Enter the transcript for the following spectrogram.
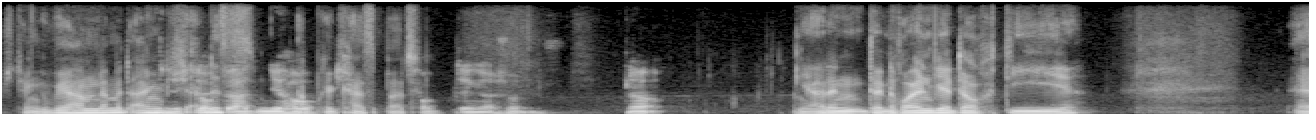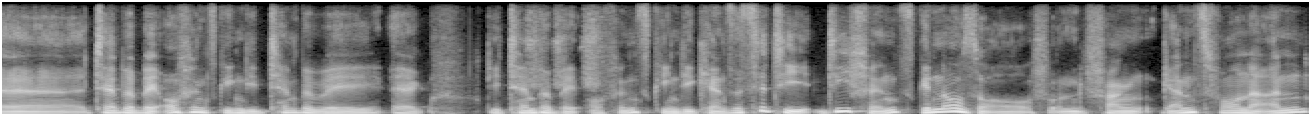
Ich denke, wir haben damit eigentlich Ich glaub, alles wir hatten die Haupt- abgekaspert. Top-Dinger schon. Ja. Ja, dann, dann rollen wir doch die Äh, Tampa Bay Offense gegen die Tampa Bay, äh, die Tampa Bay Offense gegen die Kansas City Defense genauso auf und fangen ganz vorne an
